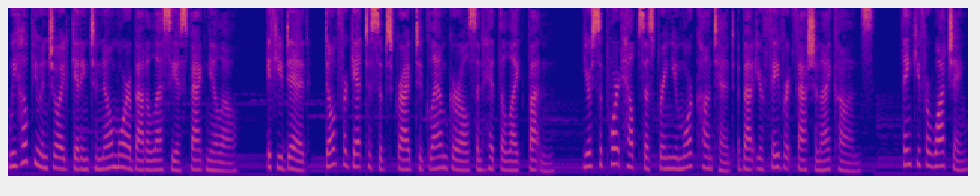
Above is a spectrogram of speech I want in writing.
We hope you enjoyed getting to know more about Alessia Spagnuolo. If you did, don't forget to subscribe to Glam Girls and hit the like button. Your support helps us bring you more content about your favorite fashion icons. Thank you for watching.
